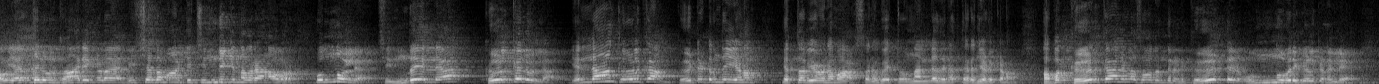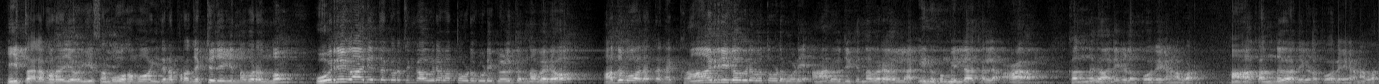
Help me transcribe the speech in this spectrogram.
ഔ യഖിലൂൻ കാര്യങ്ങളെ വിശദമായിട്ട് ചിന്തിക്കുന്നവരാണോ അവർ. ഒന്നുമില്ല. ചിന്തയില്ല. കേൾക്കലുമില്ല. എല്ലാം കേൾക്കാം. കേട്ടിട്ട് എന്ത് ചെയ്യണം എത്തവ്യവനമാസനം ഏറ്റവും നല്ലതിനെ തിരഞ്ഞെടുക്കണം. അപ്പൊ കേൾക്കാനുള്ള സ്വാതന്ത്ര്യമുണ്ട്. കേട്ട് ഒന്നും ഒരു കേൾക്കണില്ല. ഈ തലമുറയോ ഈ സമൂഹമോ ഇതിനെ പ്രൊജക്റ്റ് ചെയ്യുന്നവരൊന്നും ഒരു കാര്യത്തെക്കുറിച്ചും ഗൗരവത്തോടു കൂടി കേൾക്കുന്നവരോ അതുപോലെ തന്നെ കാര്യ കാര്യഗൗരവത്തോടു കൂടി ആലോചിക്കുന്നവരോ അല്ല ഇൻഹുമില്ലാക്കല്ല ആ. കന്നുകാലികളെ പോലെയാണവർ. ആ കന്നുകാലികളെ പോലെയാണവർ.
